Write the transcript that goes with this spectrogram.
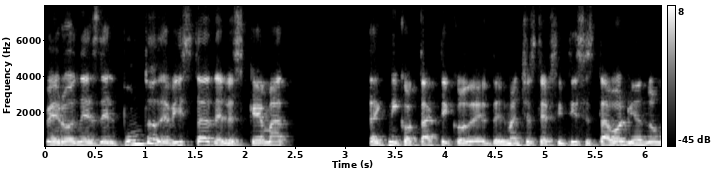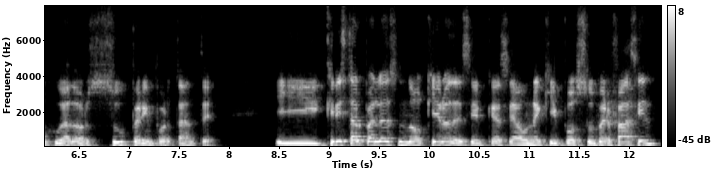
pero desde el punto de vista del esquema técnico-táctico del Manchester City se está volviendo un jugador súper importante. Y Crystal Palace no quiero decir que sea un equipo súper fácil,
